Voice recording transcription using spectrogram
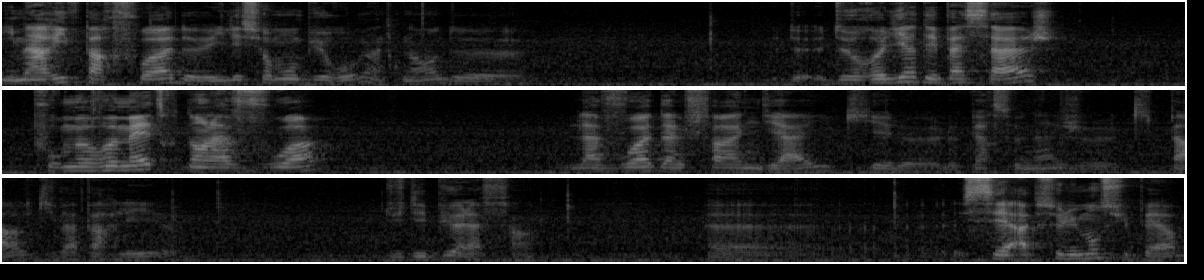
Il m'arrive parfois, de, il est sur mon bureau maintenant, de, de, relire des passages pour me remettre dans la voix, la voix d'Alpha Ndiaye, qui est le, le, personnage qui parle, qui va parler du début à la fin. Euh, c'est absolument superbe.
